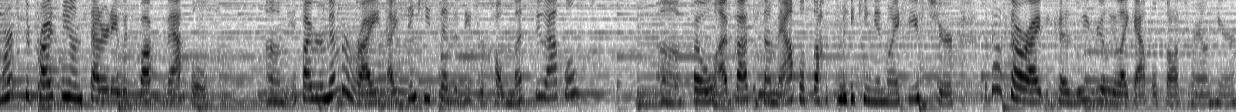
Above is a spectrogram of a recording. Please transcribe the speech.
Mark surprised me on Saturday with a box of apples. Um, if I remember right, I think he said that these were called Mutsu apples. Uh, so I've got some applesauce making in my future, but that's alright because we really like applesauce around here.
